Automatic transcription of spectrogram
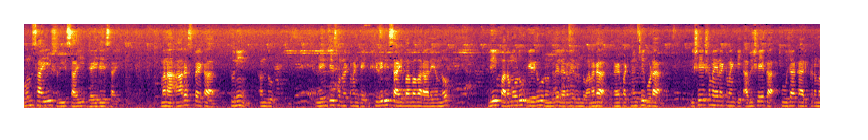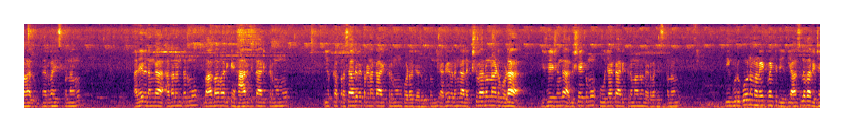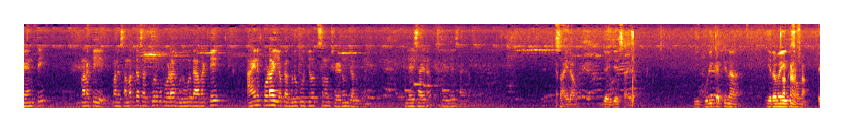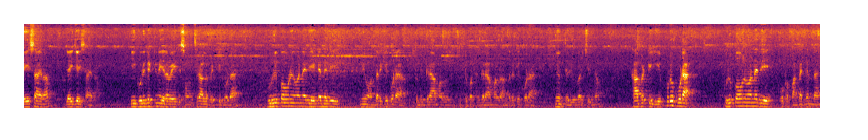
ఓం సాయి శ్రీ సాయి జై జై సాయి. మన ఆర్ఎస్పేట తుని అందు ఏం చేసి ఉన్నటువంటి షిరిడి సాయిబాబా వారి ఆలయంలో ది పదమూడు ఏడు రెండు వేల ఇరవై రెండు అనగా రేపటి నుంచి కూడా విశేషమైనటువంటి అభిషేక పూజా కార్యక్రమాలు నిర్వహిస్తున్నాము. అదేవిధంగా అదనంతరము బాబావారికి హారతి కార్యక్రమము ఈ యొక్క ప్రసాద వితరణ కార్యక్రమం కూడా జరుగుతుంది. అదేవిధంగా లక్ష్మీవారం నాడు కూడా విశేషంగా అభిషేకము పూజా కార్యక్రమాలు నిర్వహిస్తున్నాము. ఈ గురు పౌర్ణం అనేటువంటిది వ్యాసుల వారి జయంతి. మనకి మన సమర్థ సద్గురువు కూడా గురువు కాబట్టి ఆయనకు కూడా ఈ యొక్క గురు పూజోత్సవం చేయడం జరుగుతుంది. జై సాయిరామ్ జై జై సాయిరామ్. సాయిరాం జై జై సాయిరాం ఈ గుడి కట్టిన ఇరవై జై సాయిరాం జై జై సాయిరాం ఈ గుడి కట్టిన ఇరవై ఐదు సంవత్సరాలు పెట్టి కూడా గురి పౌర్ణమి అనేది ఏంటనేది మేము అందరికీ కూడా తొలి గ్రామాలు చుట్టుపక్కల గ్రామాలు అందరికీ కూడా మేము తెలియపరిచిందాం కాబట్టి ఎప్పుడు కూడా గురు పౌర్ణమి అనేది ఒక పండగ కింద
